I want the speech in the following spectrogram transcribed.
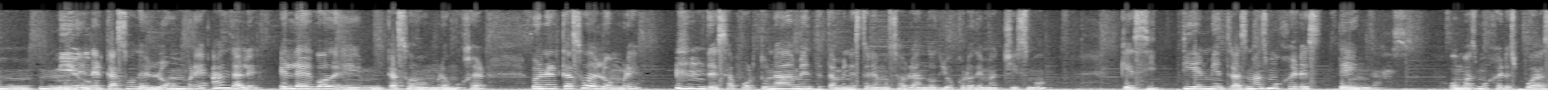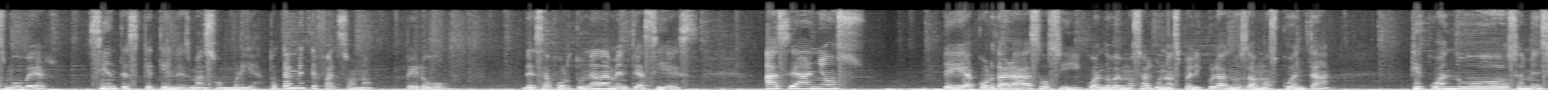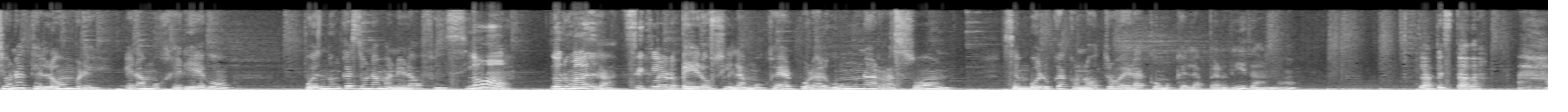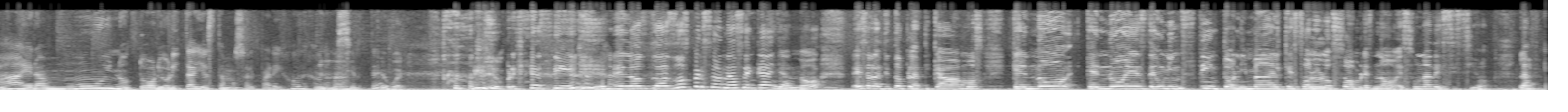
mm, mm, en el caso del hombre, ándale, el ego de mi caso de hombre o mujer, pero en el caso del hombre, desafortunadamente también estaremos hablando, yo creo, de machismo, que si tienes, mientras más mujeres tengas o más mujeres puedas mover, sientes que tienes más sombría. Totalmente falso, ¿no? Pero desafortunadamente así es. Hace años te acordarás o si cuando vemos algunas películas nos damos cuenta que cuando se menciona que el hombre era mujeriego, pues nunca es de una manera ofensiva. No, Normal. Sí, claro. Pero si la mujer por alguna razón se involucra con otro, era como que la perdida, ¿no? La pestada. Ajá, era muy notorio. Ahorita ya estamos al parejo, déjame decirte. Qué bueno. Porque sí, las dos personas se engañan, ¿no? Ese ratito platicábamos que no, que no es de un instinto animal, que solo los hombres, no, es una decisión. la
